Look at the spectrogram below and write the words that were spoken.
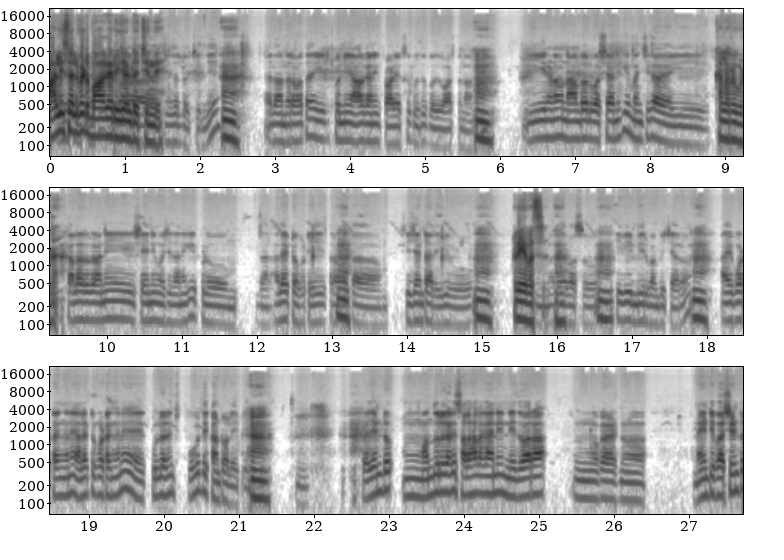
పాలిసల్ఫేట్ బాగా రిజల్ట్ వచ్చింది. రిజల్ట్ వచ్చింది. దాని తర్వాత కొన్ని ఆర్గానిక్ ప్రోడక్ట్స్ కొద్ది కొద్ది వాడుతున్నాను. ఈ నెల నాలుగు రోజుల వర్షానికి మంచిగా ఈ కలర్ కూడా. కలర్ కానీ షైనింగ్ వచ్చేదానికి ఇప్పుడు అలర్ట్ ఒకటి తర్వాత సిజెంటా రివ్యూ రేవస్. రేవస్ ఇవి మీరు పంపించారు. అవి కొట్టంగానే అలర్ట్ కొట్టంగానే కూలర్ నుంచి పూర్తి కంట్రోల్ అయిపోయింది. ప్రజెంట్ మందులు కానీ సలహాలు కానీ నీ ద్వారా ఒక నైంటీ పర్సెంట్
